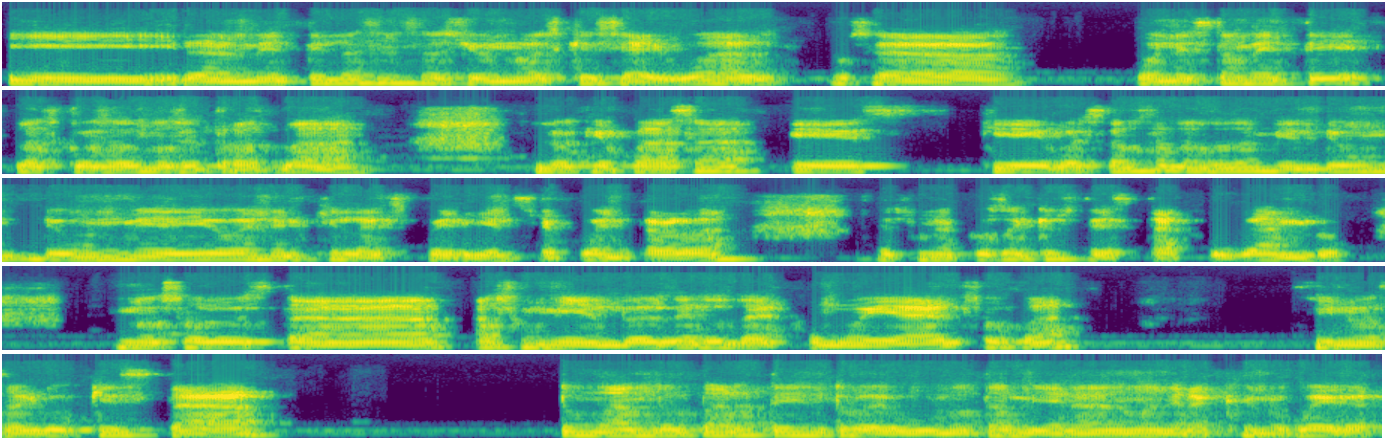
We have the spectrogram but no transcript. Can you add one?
y realmente la sensación no es que sea igual. O sea, honestamente, las cosas no se trasladan. Lo que pasa es que pues, estamos hablando también de un, de un medio en el que la experiencia cuenta, ¿verdad? Es una cosa que usted está jugando. No solo está asumiendo desde la comodidad del sofá, sino es algo que está tomando parte dentro de uno también a la manera que uno juega.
